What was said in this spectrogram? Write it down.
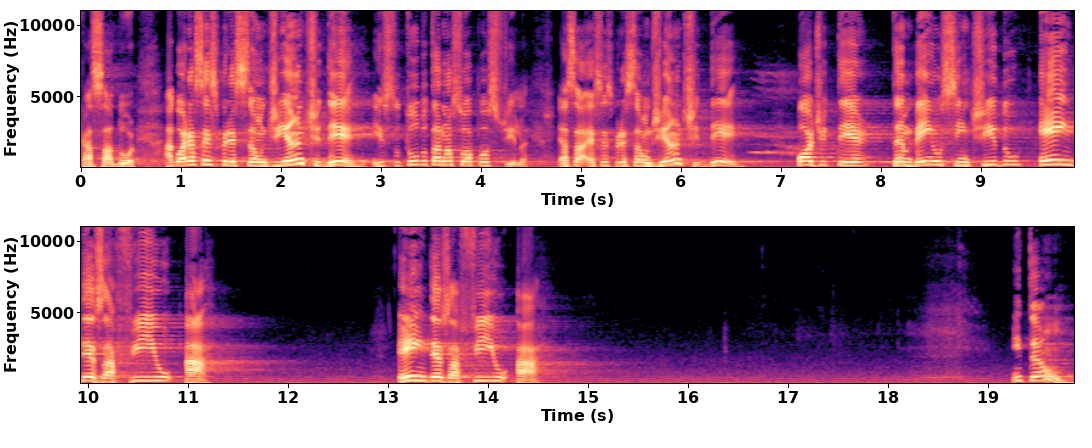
caçador. Agora, essa expressão diante de, isso tudo está na sua apostila. Essa, essa expressão diante de pode ter também o sentido em desafio a em desafio a. Então,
